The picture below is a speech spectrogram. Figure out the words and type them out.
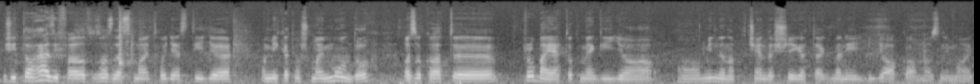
És itt a házi feladat az az lesz majd, hogy ezt így, amiket most majd mondok, azokat próbáljátok meg így a, a mindennapi csendességetekben így, így alkalmazni majd.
